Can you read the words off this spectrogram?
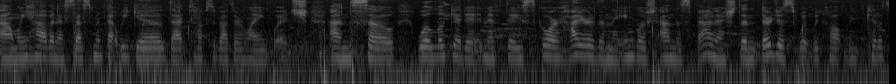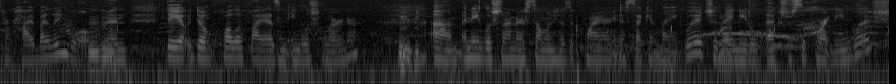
Um, we have an assessment that we give that talks about their language, and so we'll look at it. And if they score higher than the English and the Spanish, then they're just what we call kiddos that are high bilingual, and they don't qualify as an English learner. Um, an English learner is someone who's acquiring a second language and they need extra support in English.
